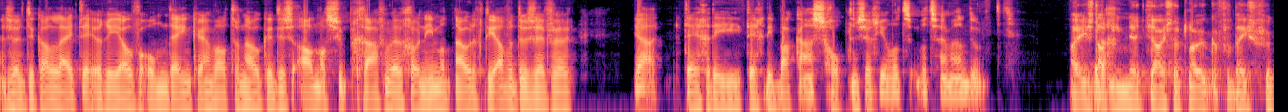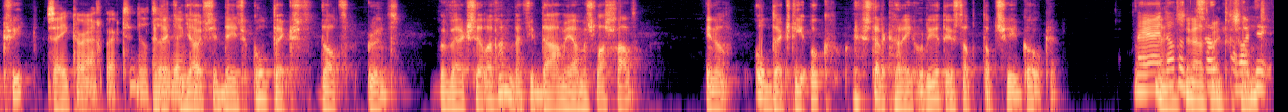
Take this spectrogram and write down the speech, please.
En er zijn natuurlijk allerlei theorieën over omdenken en wat dan ook. Het is allemaal super gaaf. En we hebben gewoon iemand nodig die af en toe eens even ja, tegen, die, tegen die bak aanschopt. En zegt, joh, wat, wat zijn we aan het doen? Maar is dat niet net juist het leuke van deze functie? Zeker, Egbert. Dat, en dat je juist in deze context dat kunt bewerkstelligen. Dat je daarmee aan de slag gaat. In een context die ook sterk gereguleerd is. Dat, dat zie ik ook. Nou ja, en dat, het dus ook gewaardeerd,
